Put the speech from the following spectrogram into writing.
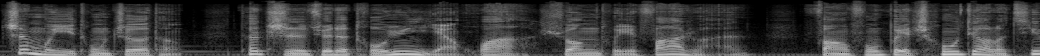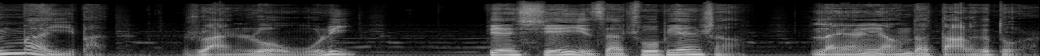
这么一通折腾，他只觉得头晕眼花，双腿发软，仿佛被抽掉了经脉一般，软弱无力，便斜倚在桌边上，懒洋洋的打了个盹儿。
